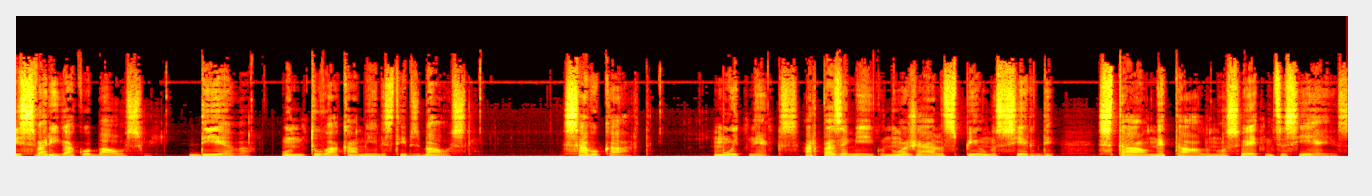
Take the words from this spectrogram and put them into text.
vissvarīgāko bausli - dieva un tuvākā mīlestības bausli. Savukārt, muitnieks ar pazemīgu, nožēlas pilnu sirdi stāv netālu no svētnīcas ieejas.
